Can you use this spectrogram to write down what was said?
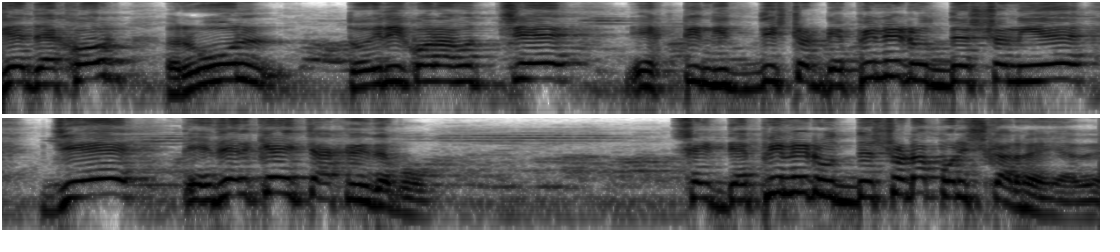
যে দেখুন, রুল তৈরি করা হচ্ছে একটি নির্দিষ্ট ডেফিনিট উদ্দেশ্য নিয়ে যে এদেরকেই চাকরি দেব। সেই ডেফিনিট উদ্দেশ্যটা পরিষ্কার হয়ে যাবে।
